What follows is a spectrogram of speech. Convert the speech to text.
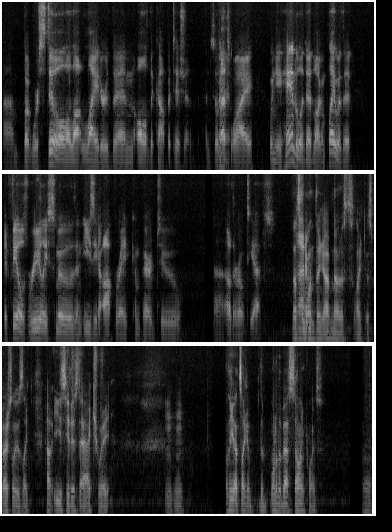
Um, but we're still a lot lighter than all of the competition, and so that's why when you handle a deadlock and play with it, it feels really smooth and easy to operate compared to uh, other OTFs. That's the one thing I've noticed, like especially is like how easy it is to actuate. Mm-hmm. I think that's like a, the, one of the best selling points. Oh,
